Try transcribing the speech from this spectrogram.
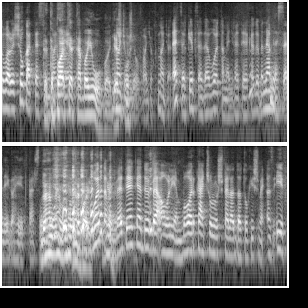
Szóval, hogy sokat teszünk Tehát te parkettában jó vagy? Nagyon most... jó vagyok, nagyon. Egyszer képzeld el, voltam egy vetélkedőben, nem lesz elég a hét perc. De nem, nem, nem vagy. Voltam egy vetélkedőben, ahol ilyen barkácsolós feladatok is, meg az év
